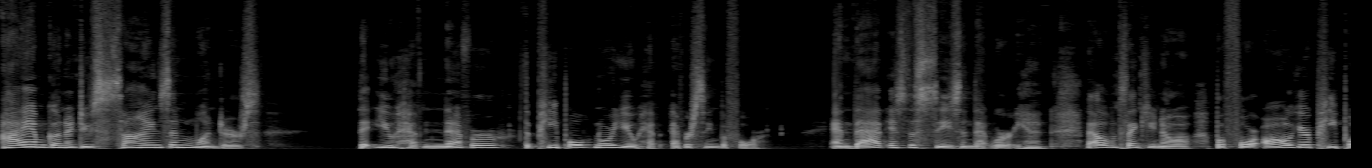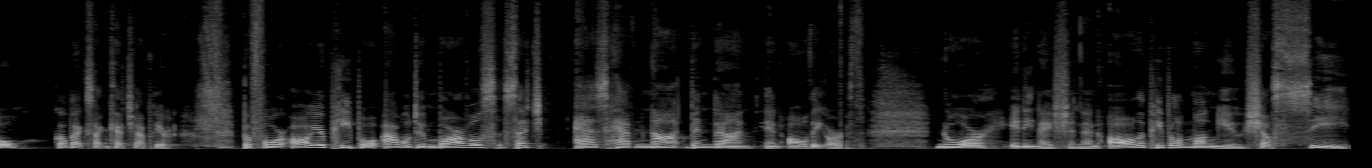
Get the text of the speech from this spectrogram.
I am going to do signs and wonders that you have never, the people nor you have ever seen before. And that is the season that we're in. Oh, thank you, Noah. Before all your people, go back so I can catch up here. Before all your people, I will do marvels such as have not been done in all the earth, nor any nation. And all the people among you shall see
